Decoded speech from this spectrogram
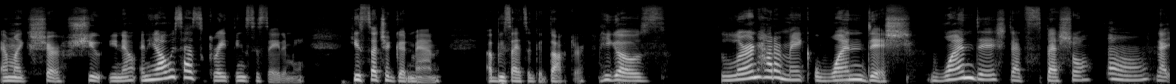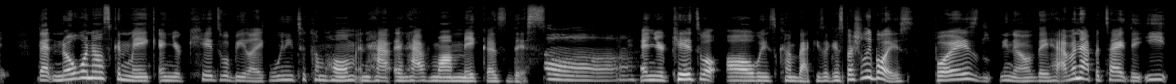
I'm like sure shoot you know? And he always has great things to say to me. He's such a good man uh, besides a good doctor. He goes learn how to make one dish one dish that's special Aw. that no one else can make and your kids will be like we need to come home and have and have mom make us this Aw. and your kids will always come back. He's like, especially boys. Boys, you know, they have an appetite, they eat,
